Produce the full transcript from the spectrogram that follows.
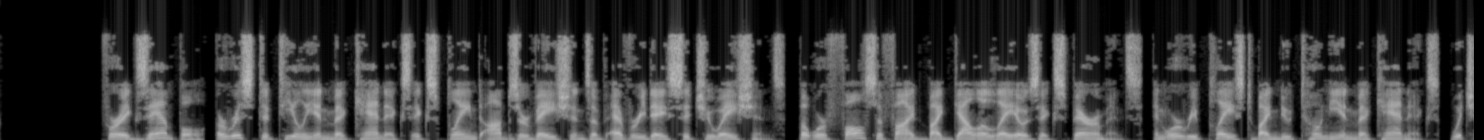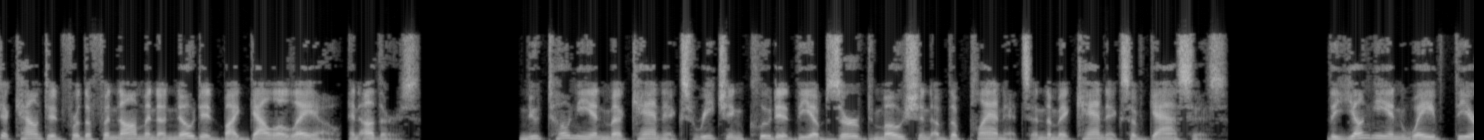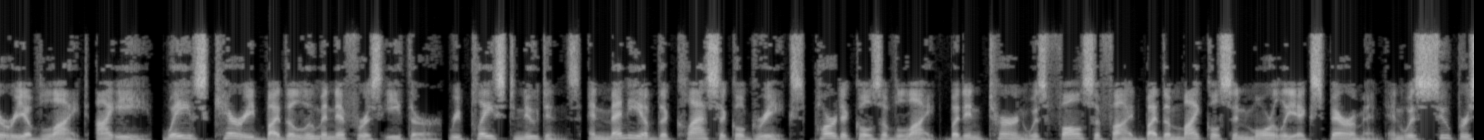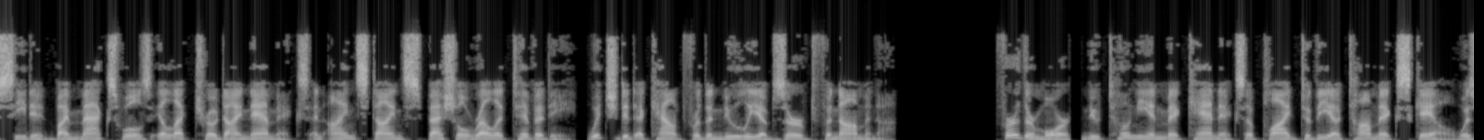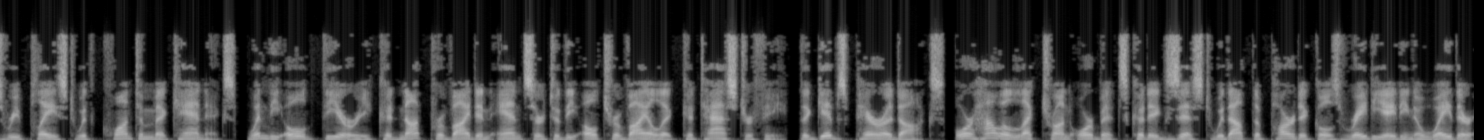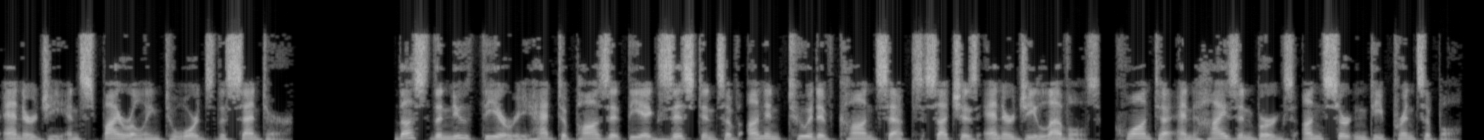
For example, Aristotelian mechanics explained observations of everyday situations, but were falsified by Galileo's experiments, and were replaced by Newtonian mechanics, which accounted for the phenomena noted by Galileo and others. Newtonian mechanics reach included the observed motion of the planets and the mechanics of gases. The Youngian wave theory of light i.e., waves carried by the luminiferous ether replaced Newton's and many of the classical Greeks particles of light but in turn was falsified by the Michelson–Morley experiment and was superseded by Maxwell's electrodynamics and Einstein's special relativity, which did account for the newly observed phenomena. Furthermore, Newtonian mechanics applied to the atomic scale was replaced with quantum mechanics, when the old theory could not provide an answer to the ultraviolet catastrophe, the Gibbs paradox, or how electron orbits could exist without the particles radiating away their energy and spiraling towards the center. Thus the new theory had to posit the existence of unintuitive concepts such as energy levels, quanta and Heisenberg's uncertainty principle.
